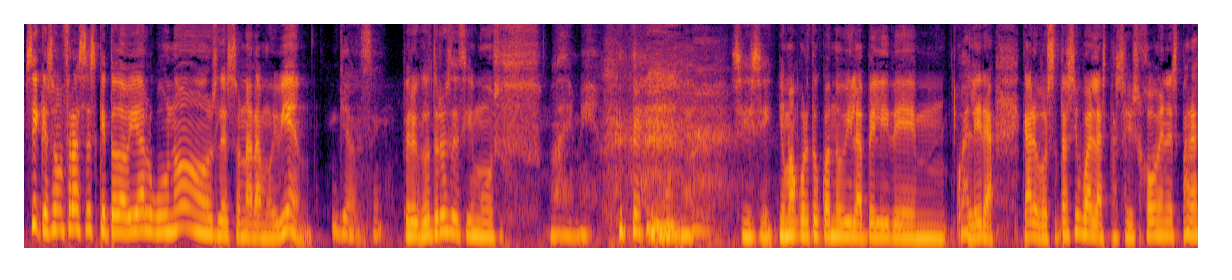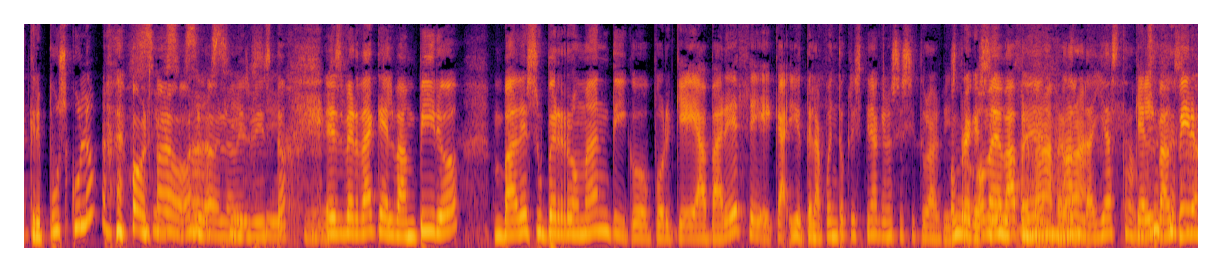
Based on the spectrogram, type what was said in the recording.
Sí, que son frases que todavía a algunos les sonará muy bien. ya, sí. Pero que otros decimos, "Uf, madre mía. Sí, sí. Yo me acuerdo cuando vi la peli de. mm, ¿Cuál era? Claro, vosotras igual hasta sois jóvenes para Crepúsculo. ¿O no? Sí, sí, ¿O sí, lo, sí, habéis sí, visto? sí. Es verdad que el vampiro va de súper romántico porque aparece. Yo te la cuento, Cristina, que no sé si tú la has visto. Hombre, que Hombre, sí, va, perdona, perdona. Anda, ya estamos. Que el vampiro.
